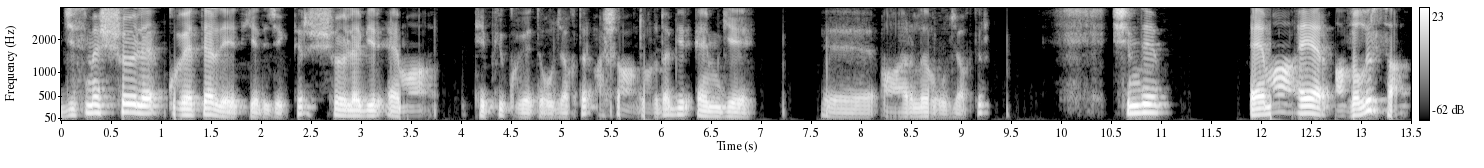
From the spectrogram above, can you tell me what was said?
cisme şöyle kuvvetler de etki edecektir. Şöyle bir MA tepki kuvveti olacaktır. Aşağı doğru da bir MG e, ağırlığı olacaktır. Şimdi MA eğer azalırsa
